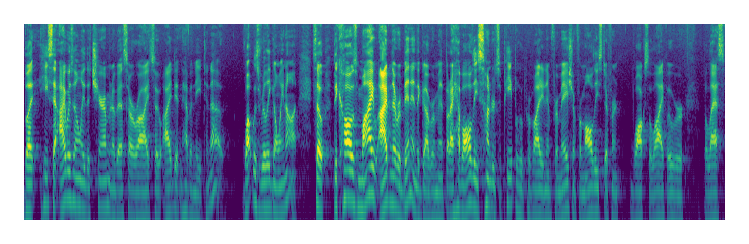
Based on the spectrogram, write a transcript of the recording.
But he said, I was only the chairman of SRI, so I didn't have a need to know what was really going on. So because my, I've never been in the government, but I have all these hundreds of people who provided information from all these different walks of life over the last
